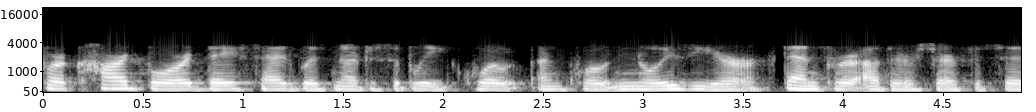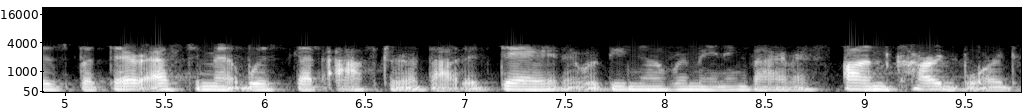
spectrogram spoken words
for cardboard, they said, was noticeably quote unquote noisier than for other surfaces, but their estimate was that after about a day there would be no remaining virus on cardboard.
